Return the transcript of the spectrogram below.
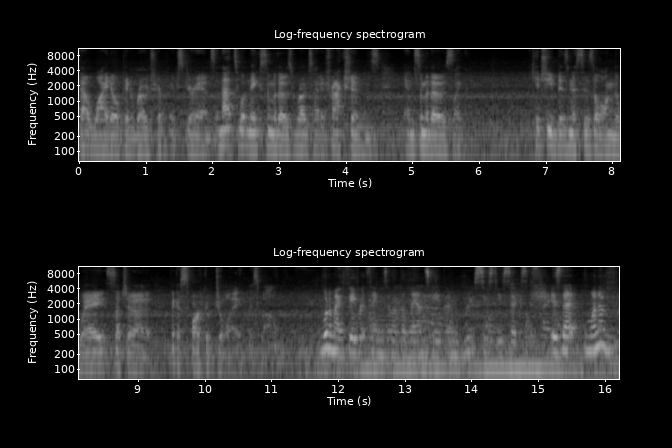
that wide open road trip experience. And that's what makes some of those roadside attractions and some of those like kitschy businesses along the way such a like a spark of joy as well one of my favorite things about the landscape and Route 66 is that one of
